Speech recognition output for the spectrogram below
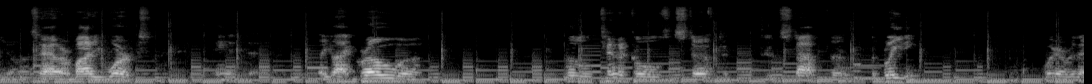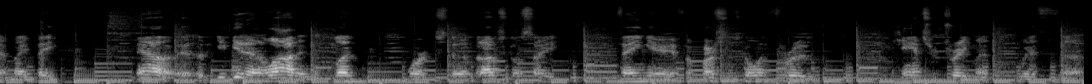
You know, that's how our body works, and uh, they like grow uh, little tentacles and stuff to, to stop the, the bleeding, whatever that may be. Now, you get in a lot in the blood work stuff, but I was going to say, thing here, if a person's going through cancer treatment with uh,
